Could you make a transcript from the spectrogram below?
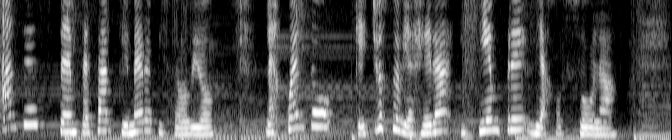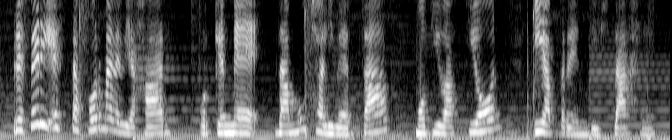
Antes de empezar el primer episodio, les cuento que yo soy viajera y siempre viajo sola. Preferí esta forma de viajar porque me da mucha libertad, motivación y aprendizaje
